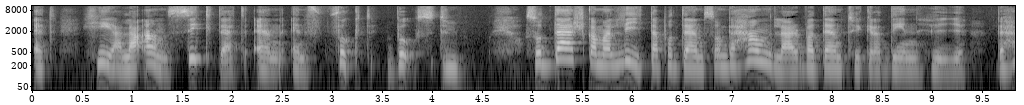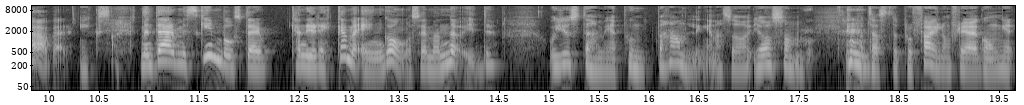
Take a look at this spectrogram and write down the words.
ett hela ansiktet en, en fuktboost. Mm. Så där ska man lita på den som behandlar vad den tycker att din hy behöver. Exakt. Men där med Skin Booster kan det ju räcka med en gång och så är man nöjd. Och just det här med punktbehandlingen. Alltså jag som har testat Profilon flera gånger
